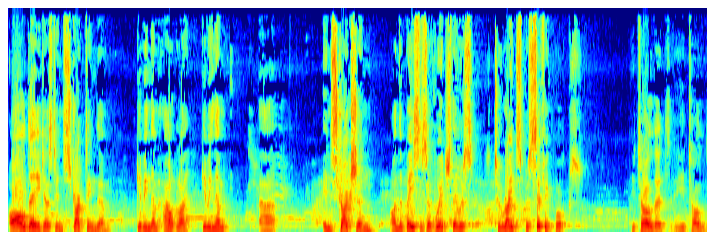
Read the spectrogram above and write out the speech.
all day just instructing them, giving them outline, giving them uh, instruction on the basis of which they was to write specific books. He told that he told,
